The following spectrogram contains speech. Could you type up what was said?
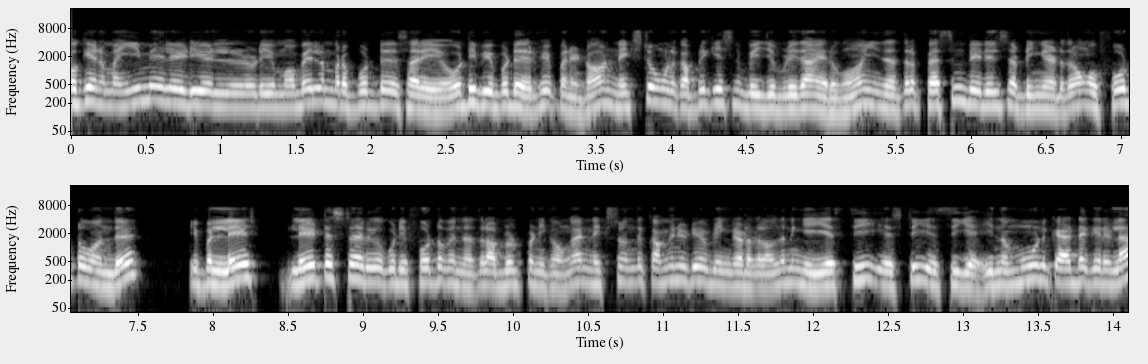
ஓகே நம்ம இமெயில் ஐடியோடைய மொபைல் நம்பரை போட்டு சாரி ஓடிபி போட்டு வெரிஃபை பண்ணிட்டோம். நெக்ஸ்ட் உங்களுக்கு அப்ளிகேஷன் பேஜ் இப்படி தான் இருக்கும். இந்த இடத்துல பெர்சன் டீடைல்ஸ் அப்படிங்கிற இடத்துல உங்க ஃபோட்டோ வந்து இப்போ லேட் லேட்டஸ்ட்டாக இருக்கக்கூடிய ஃபோட்டோ இந்த இடத்துல அப்லோட் பண்ணிக்கோங்க. நெக்ஸ்ட் வந்து கம்யூனிட்டி அப்படிங்கிற இடத்துல வந்து நீங்கள் எஸ்சி எஸ்டி எஸ்சிஏ இந்த மூணு கேட்டகரியில்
